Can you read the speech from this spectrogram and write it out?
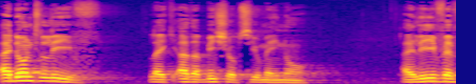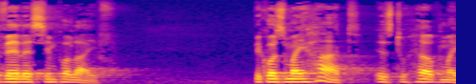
I don't live like other bishops you may know. I live a very simple life because my heart is to help my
